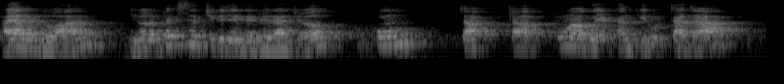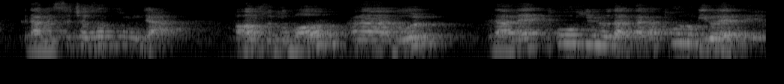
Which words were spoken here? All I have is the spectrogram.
다이아몬드 완 이거는 백스텝 지그재그의 변화죠. 콩, 짝, 짝, 콩하고 약간 뒤로 짜자. 그 다음에 스쳐서 통자. 바운스 두 번, 하나, 둘. 그 다음에 토 힐로 닿다가 토로 밀어야 돼요.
